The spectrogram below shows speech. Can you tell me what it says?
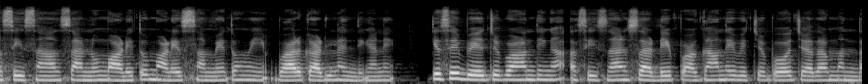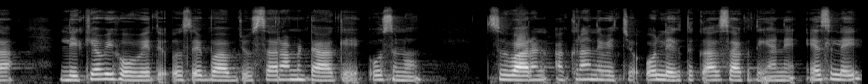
ਅਸੀਸਾਂ ਸਾਨੂੰ ਮਾੜੇ ਤੋਂ ਮਾੜੇ ਸਮੇਂ ਤੋਂ ਵੀ ਬਾਹਰ ਕੱਢ ਲੈਂਦੀਆਂ ਨੇ। ਕਿਸੇ ਬੇਜ਼ਬਾਨ ਦੀਆਂ ਅਸੀਸਾਂ ਸਾਡੇ ਭਾਗਾਂ ਦੇ ਵਿੱਚ ਬਹੁਤ ਜ਼ਿਆਦਾ ਮੰਦਾ ਲਿਖਿਆ ਵੀ ਹੋਵੇ ਤੇ ਉਸੇ ਬਾਵਜੂਦ ਸਾਰਾ ਮਿਟਾ ਕੇ ਉਸ ਨੂੰ ਸਵਾਰਨ ਅੱਖਰਾਂ ਦੇ ਵਿੱਚ ਉਹ ਲਿਖਤ ਕਰ ਸਕਦੀਆਂ ਨੇ। ਇਸ ਲਈ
